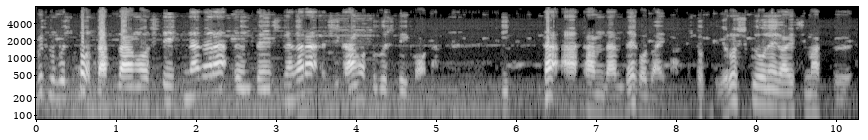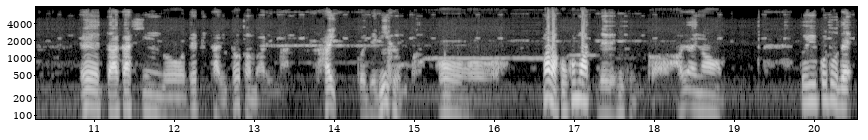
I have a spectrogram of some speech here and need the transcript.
ブツブツと雑談をしていきながら、運転しながら時間を潰していこうといったあ算段でございます。一つよろしくお願いします。えっ、と、赤信号でピタリと止まります。はい。これで2分か。お。まだここまでで2分か。早いなということで、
